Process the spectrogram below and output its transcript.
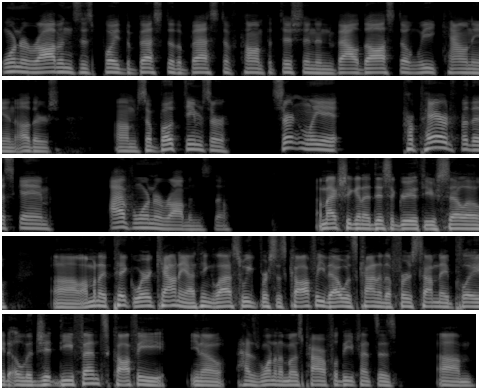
Warner Robins has played the best of the best of competition in Valdosta, Lee County, and others. Um, so both teams are certainly prepared for this game. I have Warner Robins though. I'm actually going to disagree with you, Cello. Uh, I'm going to pick Ware County. I think last week versus Coffee, that was kind of the first time they played a legit defense. Coffee, you know, has one of the most powerful defenses um,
